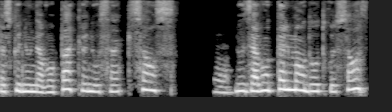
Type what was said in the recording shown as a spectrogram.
parce que nous n'avons pas que nos cinq sens. Nous avons tellement d'autres sens,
